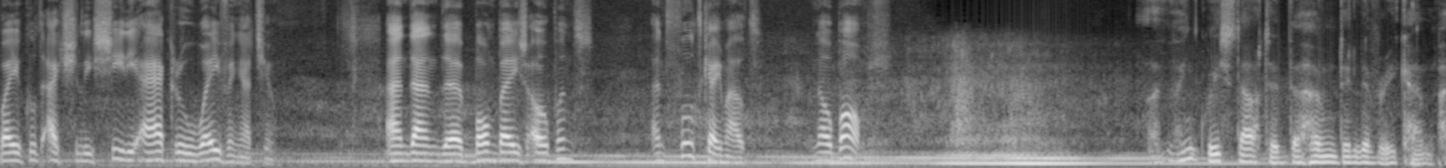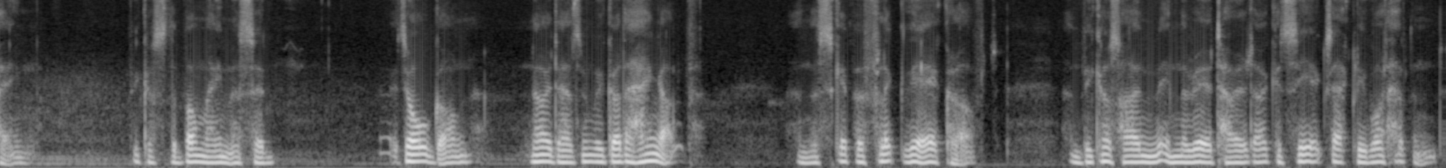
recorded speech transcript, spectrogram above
where you could actually see the aircrew waving at you. And then the bomb bays opened and food came out, no bombs. I think we started the home delivery campaign because the bomb aimer said, it's all gone. No, it hasn't. We've got a hang up. And the skipper flicked the aircraft. And because I'm in the rear turret, I could see exactly what happened.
